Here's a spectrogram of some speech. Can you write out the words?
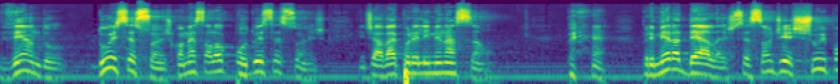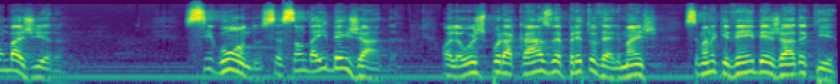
vendo duas sessões, começa logo por duas sessões. Gente já vai por eliminação. Primeira delas, sessão de Exu e Pombagira. Segundo, sessão da Ibeijada. Olha, hoje por acaso é preto velho, mas semana que vem é Ibeijada aqui.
